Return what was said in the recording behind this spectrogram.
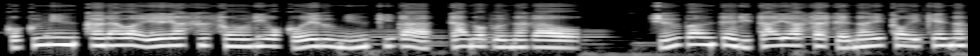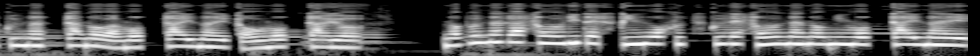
国民からは家康総理を超える人気があった信長を、中盤でリタイアさせないといけなくなったのはもったいないと思ったよ。信長総理でスピンオフ作れそうなのにもったいない。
